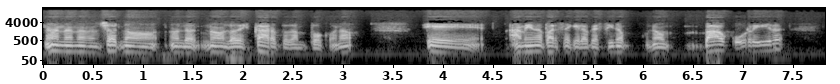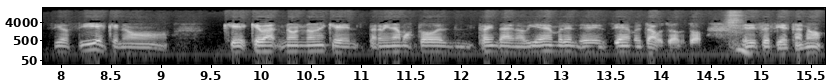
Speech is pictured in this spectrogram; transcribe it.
No, no, no, yo no, no, lo, no lo descarto tampoco, ¿no? Eh, a mí me parece que lo que sí no, no va a ocurrir, sí o sí, es que no, que, que va, no, no es que terminamos todo el 30 de noviembre, el de diciembre, chao, chao, chao, le dice fiesta, no.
